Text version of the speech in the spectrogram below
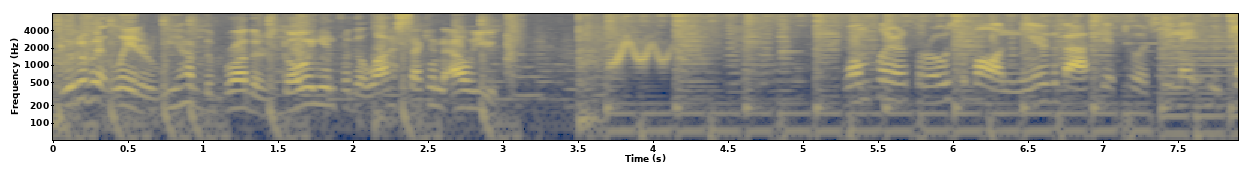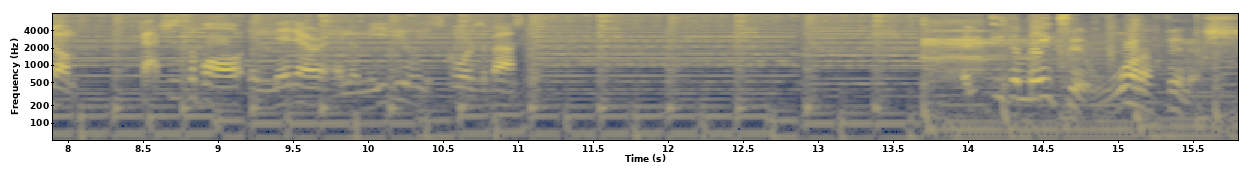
A little bit later, we have the brothers going in for the last second alley-oop. One player throws the ball near the basket to a teammate who jumps, catches the ball in midair, and immediately scores a basket and Ethan makes it. What a finish.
